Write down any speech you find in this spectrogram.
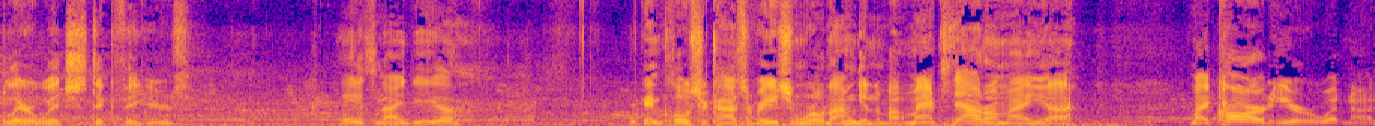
Blair Witch stick figures. Hey, it's an idea. We're getting close to conservation world. I'm getting about maxed out on my uh, my card here or whatnot.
